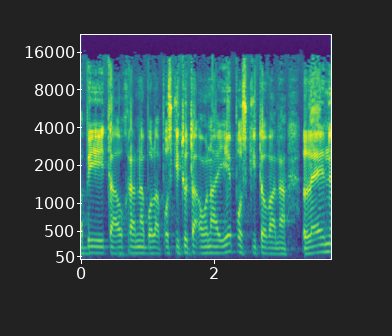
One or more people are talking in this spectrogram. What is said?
aby tá ochrana bola poskytnutá. Ona je poskytovaná. Len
